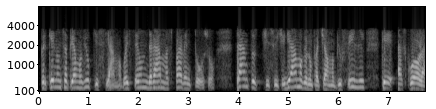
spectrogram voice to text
perché non sappiamo più chi siamo, questo è un dramma spaventoso. Tanto ci suicidiamo che non facciamo più figli, che a scuola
